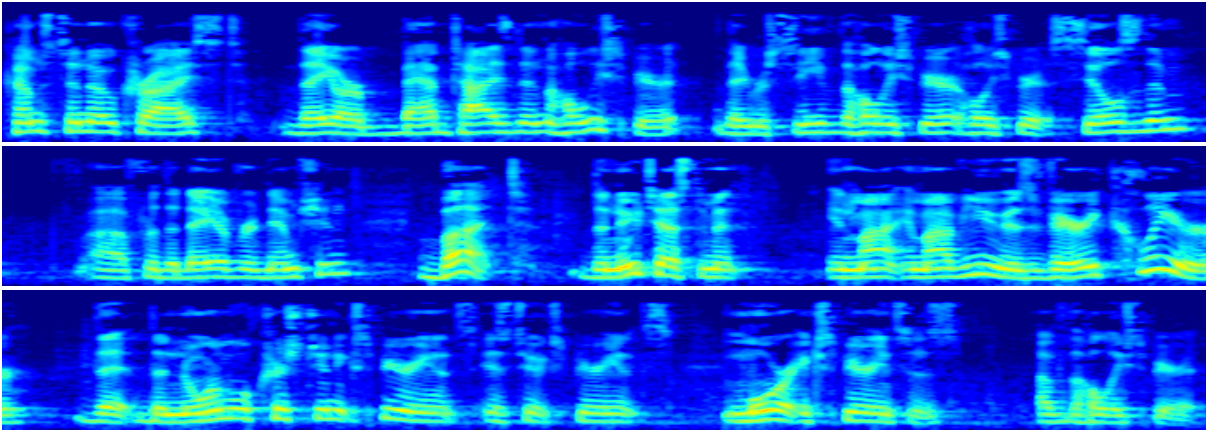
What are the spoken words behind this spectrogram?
comes to know Christ, they are baptized in the Holy Spirit. They receive the Holy Spirit. Holy Spirit seals them uh, for the day of redemption. But the New Testament, in my in my view, is very clear that the normal Christian experience is to experience more experiences of the Holy Spirit,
